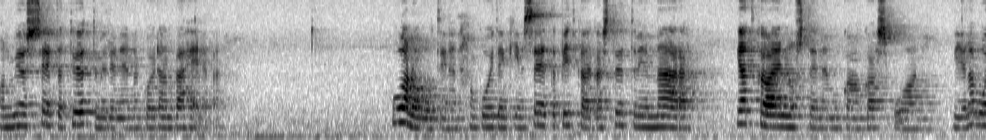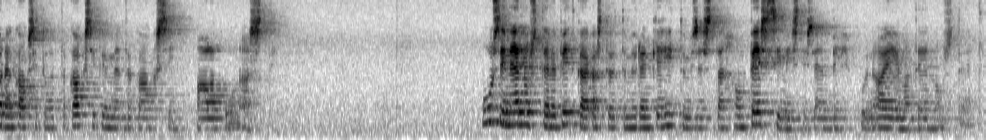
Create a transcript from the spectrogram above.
on myös se, että työttömyyden ennakoidaan vähenevän. Huono uutinen on kuitenkin se, että pitkäaikaistyöttömien määrä jatkaa ennusteemme mukaan kasvuaan vielä vuoden 2022 alkuun asti. Uusin ennusteemme pitkäaikaistyöttömyyden kehittymisestä on pessimistisempi kuin aiemmat ennusteet.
